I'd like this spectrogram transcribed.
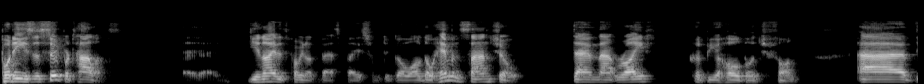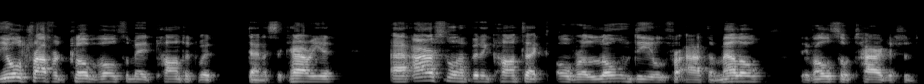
But he's a super talent. Uh, United's probably not the best place for him to go, although him and Sancho down that right could be a whole bunch of fun. Uh, the Old Trafford club have also made contact with Denis Zakaria. Uh, Arsenal have been in contact over a loan deal for Arthur Melo. They've also targeted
